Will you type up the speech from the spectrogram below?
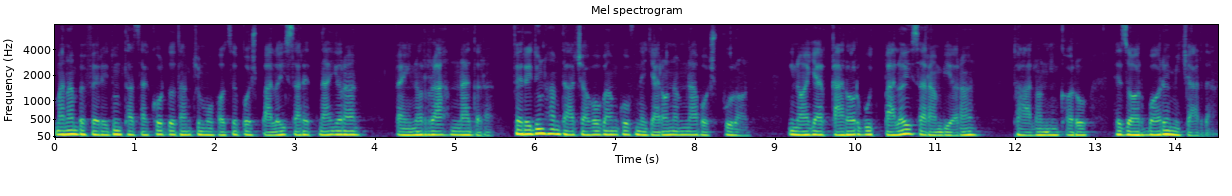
منم به فریدون تذکر دادم که مواظب باش بلایی سرت نیارن و اینا رحم ندارن. فریدون هم در جوابم گفت نگرانم نباش پوران. اینا اگر قرار بود بلایی سرم بیارن تا الان این کارو هزار باره می‌کردن.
